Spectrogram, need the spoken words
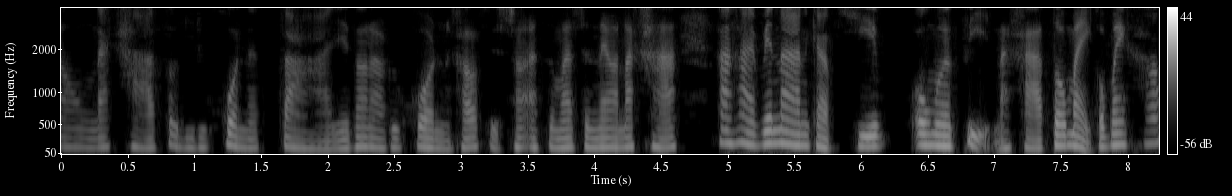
ยองนะคะ สวัสดีทุกคนนะจ๊ะยินดีต้อนรับทุกคนเข้าสู่ช่องอัจมาชาแนลนะคะห่างหายไปนานกับคลิปโอเมอร์จินะคะ ตัวใหม่ก็ไม่เข้า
